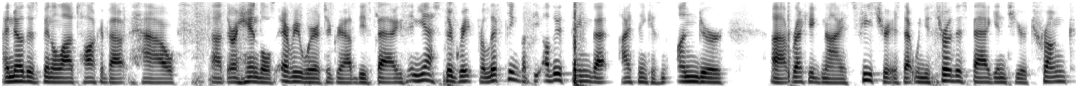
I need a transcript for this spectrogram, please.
I know there's been a lot of talk about how uh, there are handles everywhere to grab these bags. And yes, they're great for lifting, but the other thing that I think is an under uh, recognized feature is that when you throw this bag into your trunk,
